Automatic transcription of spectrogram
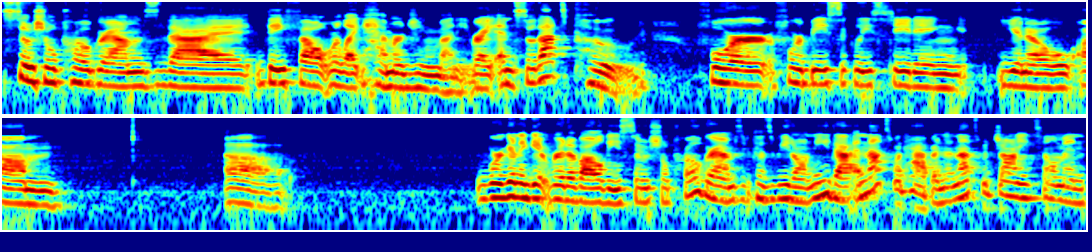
social programs that they felt were like hemorrhaging money, right? And so that's code for for basically stating, you know, um, uh, we're going to get rid of all these social programs because we don't need that. And that's what happened. And that's what Johnnie Tillmon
